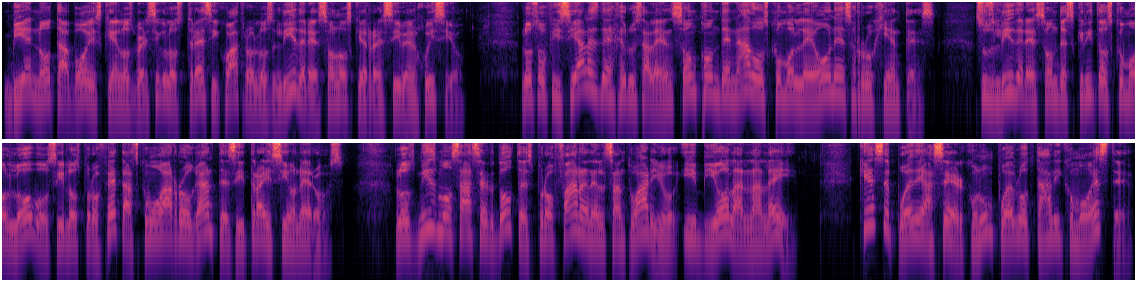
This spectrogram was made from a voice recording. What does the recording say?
Bien nota Boyce que en los versículos 3 y 4 los líderes son los que reciben juicio. Los oficiales de Jerusalén son condenados como leones rugientes. Sus líderes son descritos como lobos y los profetas como arrogantes y traicioneros. Los mismos sacerdotes profanan el santuario y violan la ley. ¿Qué se puede hacer con un pueblo tal y como este?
